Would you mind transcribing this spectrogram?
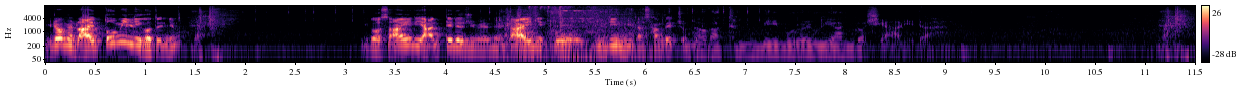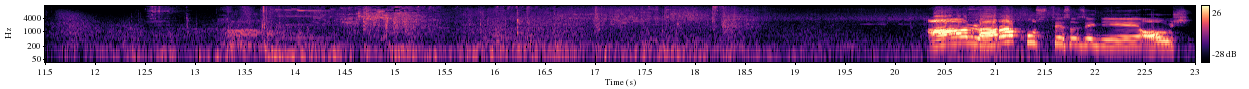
이러면 라인 또 밀리거든요? 이거 사일이 안 때려주면은 라인이 또 밀립니다 상대 쪽 너 같은 미물을 위한 것이 아니다. 아 라라 코스테 선생님 어우 씨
